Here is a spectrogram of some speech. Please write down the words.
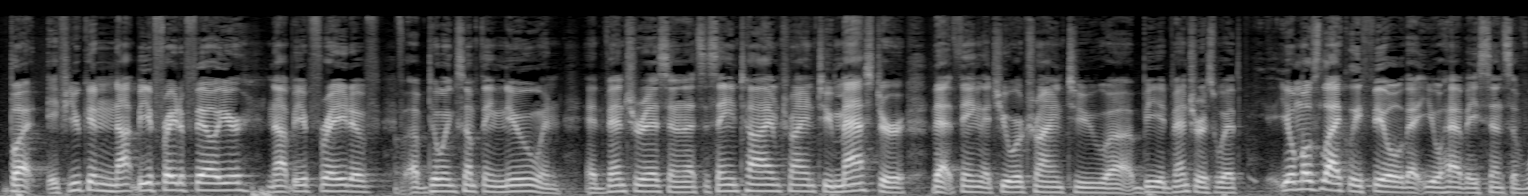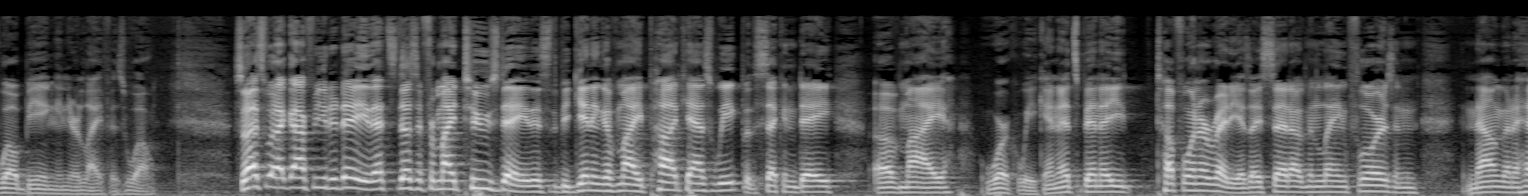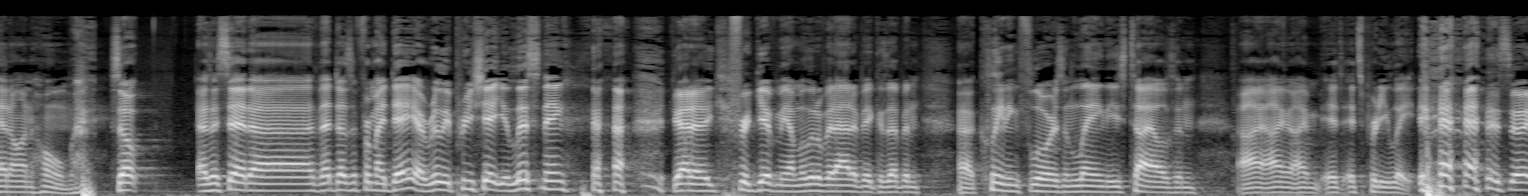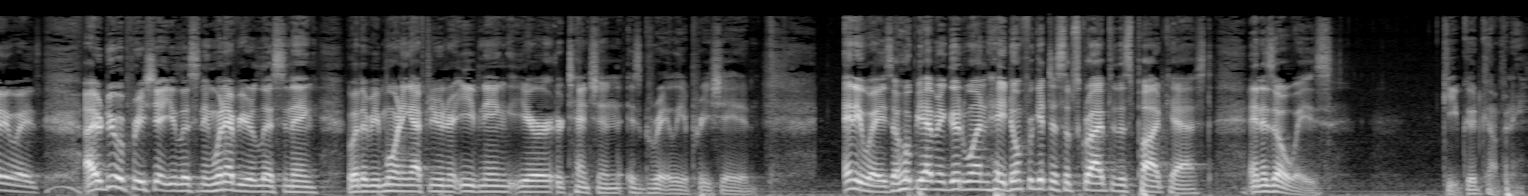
But if you can not be afraid of failure, not be afraid of, of doing something new and adventurous, and at the same time trying to master that thing that you are trying to uh, be adventurous with, you'll most likely feel that you'll have a sense of well being in your life as well. So that's what I got for you today. That does it for my Tuesday. This is the beginning of my podcast week, but the second day of my work week. And it's been a tough one already. As I said, I've been laying floors and now I'm going to head on home. so, as I said, uh, that does it for my day. I really appreciate you listening. you gotta forgive me. I'm a little bit out of it because I've been uh, cleaning floors and laying these tiles and I, am it, it's pretty late. so, anyways, I do appreciate you listening. Whenever you're listening, whether it be morning, afternoon, or evening, your attention is greatly appreciated. Anyways, I hope you're having a good one. Hey, don't forget to subscribe to this podcast. And as always, keep good company.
